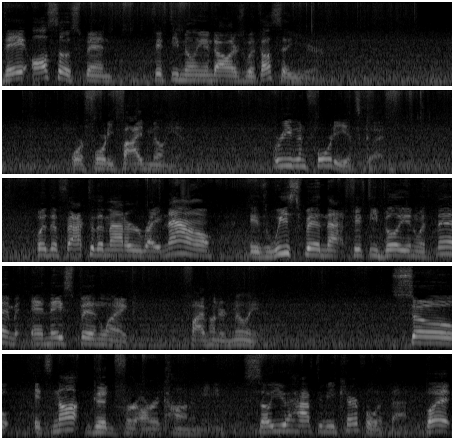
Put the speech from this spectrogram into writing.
they also spend $50 million with us a year. Or 45 million. Or even 40, it's good. But the fact of the matter right now is we spend that 50 billion with them and they spend like 500 million. So it's not good for our economy. So you have to be careful with that. But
